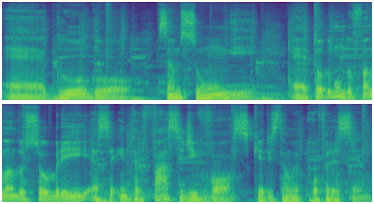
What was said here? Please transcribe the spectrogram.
é, Google, Samsung, é, todo mundo falando sobre essa interface de voz que eles estão oferecendo.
